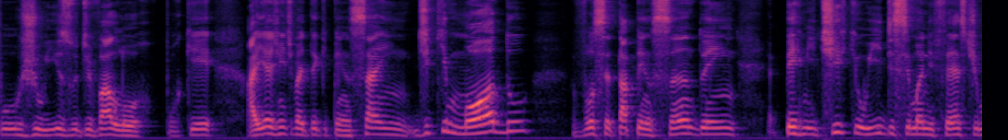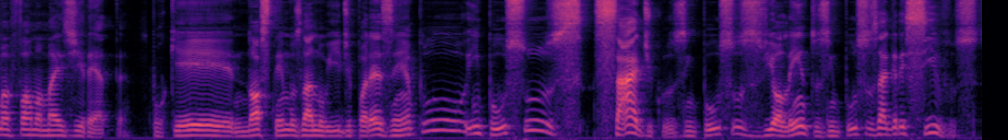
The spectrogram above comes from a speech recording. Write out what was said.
por juízo de valor, porque aí a gente vai ter que pensar em de que modo você está pensando em permitir que o id se manifeste de uma forma mais direta. Porque nós temos lá no ID, por exemplo, impulsos sádicos, impulsos violentos, impulsos agressivos.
